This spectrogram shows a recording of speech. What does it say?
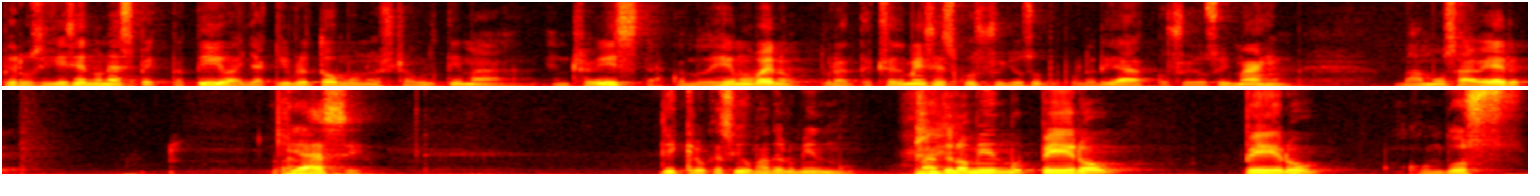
pero sigue siendo una expectativa. Y aquí retomo nuestra última entrevista, cuando dijimos, bueno, durante tres meses construyó su popularidad, construyó su imagen. Vamos a ver qué hace. Y creo que ha sido más de lo mismo. Más de lo mismo, pero, pero con dos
